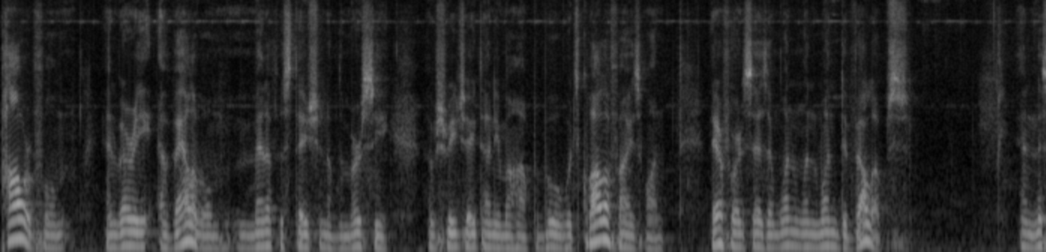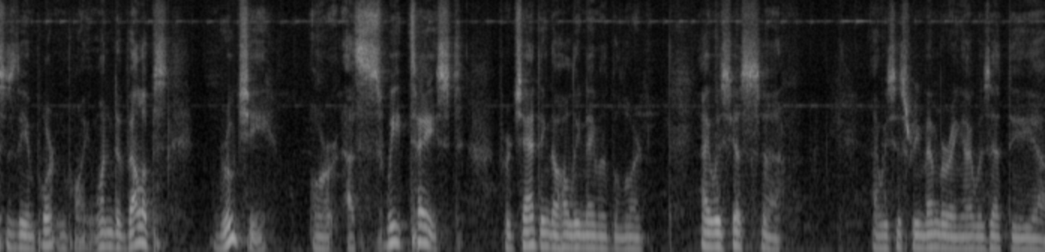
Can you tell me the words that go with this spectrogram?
powerful and very available manifestation of the mercy of Sri Chaitanya Mahaprabhu, which qualifies one. Therefore, it says that one, when one develops, and this is the important point, one develops ruchi, or a sweet taste, for chanting the holy name of the Lord. I was just, uh, I was just remembering, I was at the uh,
